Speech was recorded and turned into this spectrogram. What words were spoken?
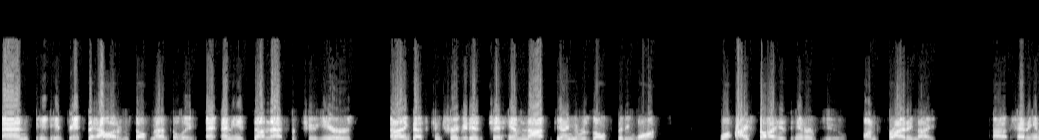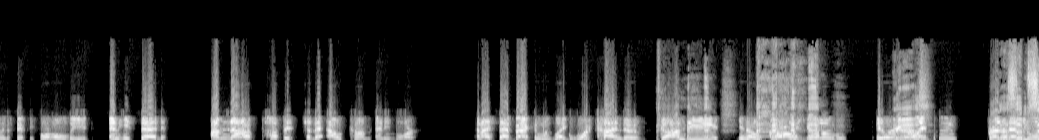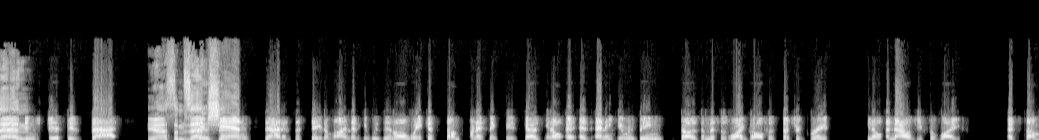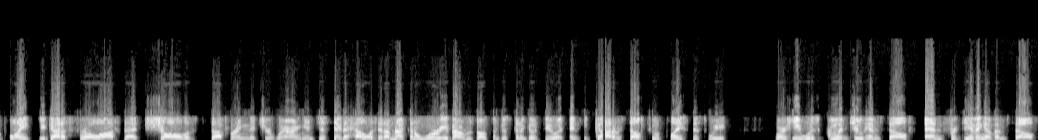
And he, he beats the hell out of himself mentally. And, and he's done that for two years. And I think that's contributed to him not getting the results that he wants. Well, I saw his interview on Friday night, uh, heading into the 54 hole lead, and he said, I'm not a puppet to the outcome anymore. And I sat back and was like, what kind of Gandhi, you know, Carl Jung, Hillary Yes. Clinton presidential Zen. election shit is that? Yeah, some Zen and, shit. and that is the state of mind that he was in all week. At some point, I think these guys, you know, as any human being does, and this is why golf is such a great, you know, analogy for life. At some point, you got to throw off that shawl of suffering that you're wearing and just say, "The hell with it! I'm not going to worry about results. I'm just going to go do it." And he got himself to a place this week where he was good to himself and forgiving of himself,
